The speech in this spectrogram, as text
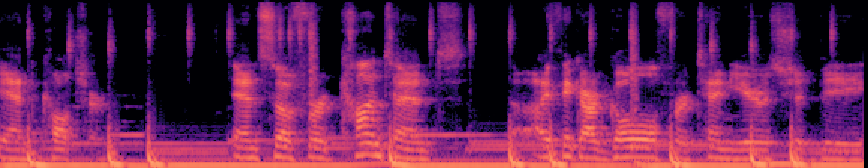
and culture. And so for content, I think our goal for 10 years should be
